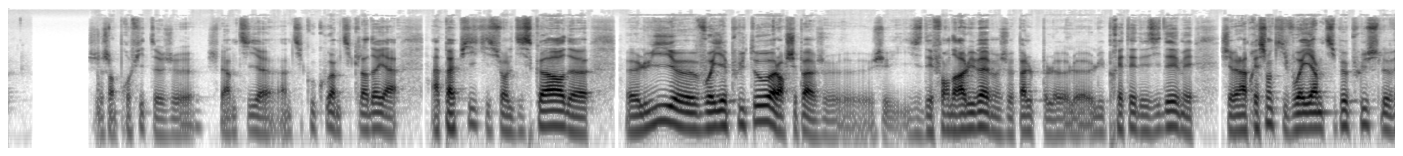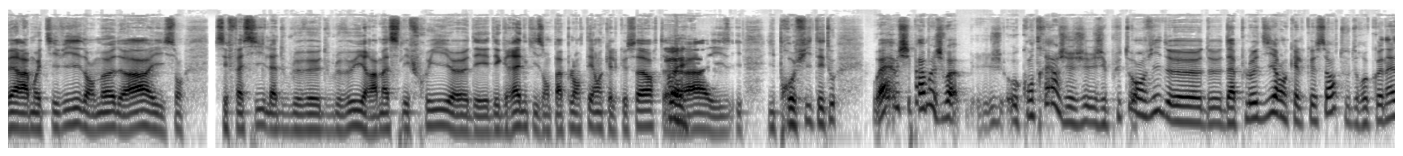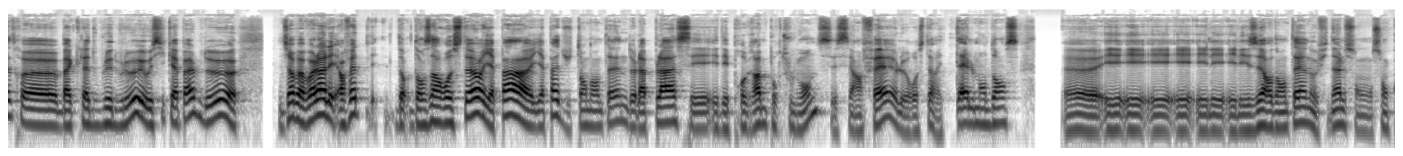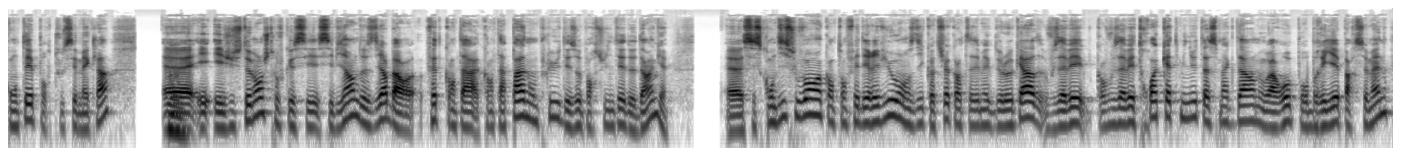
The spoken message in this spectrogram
j'en profite, je fais un petit, heu, un petit coucou, un petit clin d'œil à à Papy qui sur le Discord, heu, lui, heu, voyait plutôt alors je sais pas, je je il se défendra lui-même, je veux pas le le le lui prêter des idées, mais j'avais l'impression qu'il voyait un petit peu plus le verre à moitié vide en mode: «Ah ils sont c'est facile la WWE, ils ramassent les fruits, heu, des des graines qu'ils ont pas plantées en quelque sorte, Ouais. ah ils ils ils profitent et tout». Ouais, je sais pas, moi je vois je au contraire, je je j'ai plutôt envie de de d'applaudir en quelque sorte ou de reconnaître, bah, que la WWE est aussi capable de, dire: «Bah, voilà les» en fait, dans dans un roster, il y a pas il y a pas du temps d'antenne, de la place et et des programmes pour tout le monde. C'est c'est un fait. Le roster est tellement dense, heu et les et les heures d'antenne au final sont sont comptées pour tous ces mecs-là. Mmh. Heu et justement, je trouve que c'est bien de se dire, bah, en fait, quand tu as quand tu as pas non plus des opportunités de dingue, heu, c'est ce qu'on dit souvent quand on fait des reviews. On se dit quand tu vois, quand as des mecs de low card, vous avez quand vous avez 3-4 minutes à SmackDown ou à Raw pour briller par semaine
